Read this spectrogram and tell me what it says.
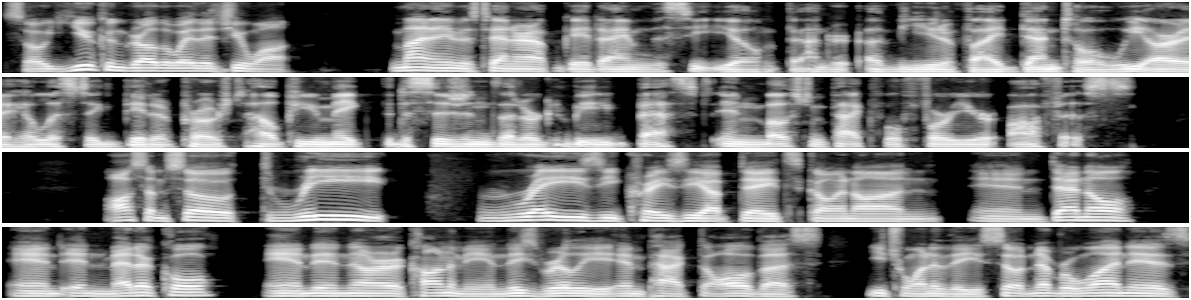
so you can grow the way that you want. My name is Tanner Applegate. I am the CEO and founder of Unified Dental. We are a holistic data approach to help you make the decisions that are going to be best and most impactful for your office. Awesome. So, three crazy, crazy updates going on in dental and in medical and in our economy. And these really impact all of us, each one of these. So, number one is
